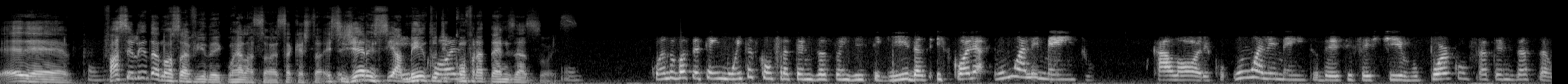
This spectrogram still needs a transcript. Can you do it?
é, facilita a nossa vida aí com relação a essa questão, esse gerenciamento Escolhe. de confraternizações. É. Quando você tem muitas confraternizações em seguida, escolha um alimento calórico, um alimento desse festivo por confraternização.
